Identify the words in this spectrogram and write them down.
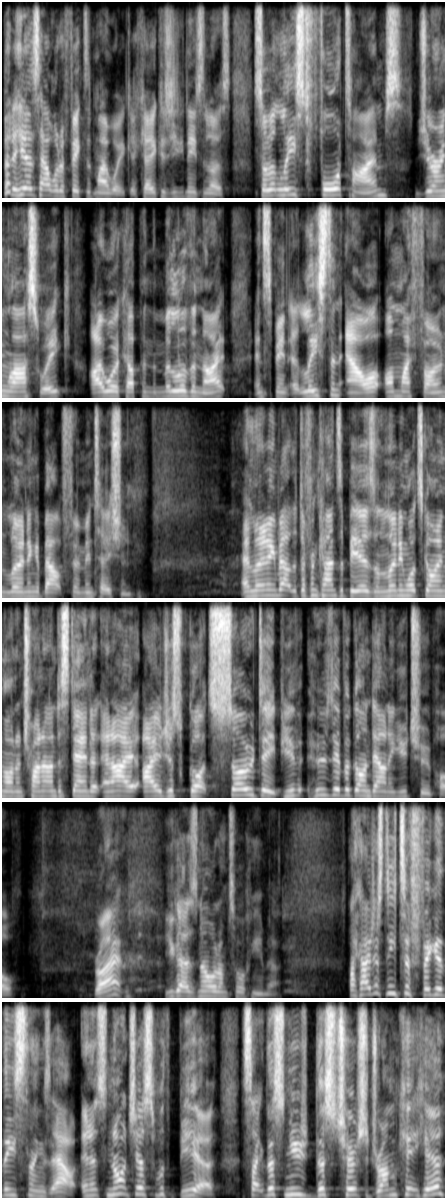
but here's how it affected my week, okay? Because you need to know this. So, at least four times during last week, I woke up in the middle of the night and spent at least an hour on my phone learning about fermentation and learning about the different kinds of beers and learning what's going on and trying to understand it. And I, I just got so deep. You've, who's ever gone down a YouTube hole? Right? You guys know what I'm talking about. Like I just need to figure these things out. And it's not just with beer. It's like this new this church drum kit here.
